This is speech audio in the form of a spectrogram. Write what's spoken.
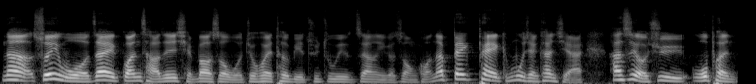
那所以我在观察这些钱包的时候，我就会特别去注意这样一个状况。那 Backpack 目前看起来它是有去 open。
